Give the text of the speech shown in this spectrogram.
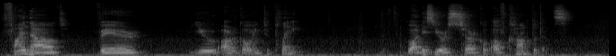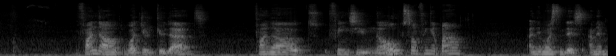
Find out where you are going to play. What is your circle of competence? Find out what you're good at. Find out things you know something about and invest in this. And it,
